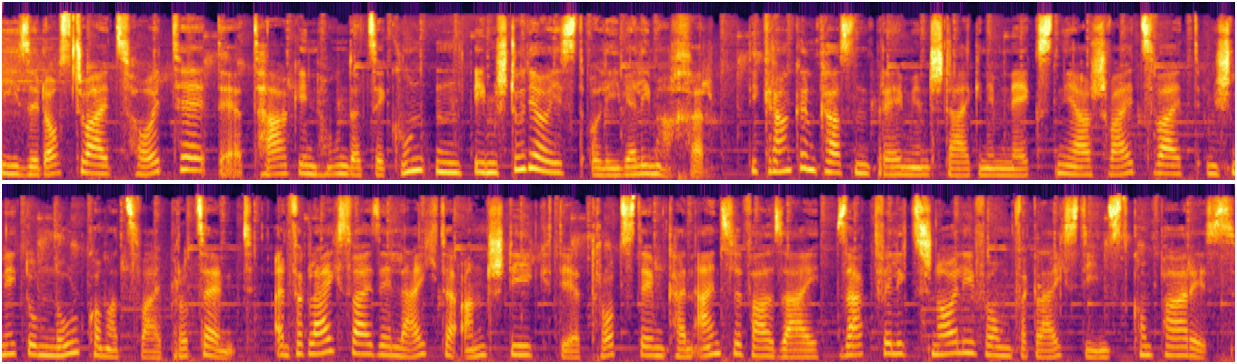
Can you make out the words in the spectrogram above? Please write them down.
die Südostschweiz heute, der Tag in 100 Sekunden. Im Studio ist Olivia Limacher. Die Krankenkassenprämien steigen im nächsten Jahr schweizweit im Schnitt um 0,2 Prozent. Ein vergleichsweise leichter Anstieg, der trotzdem kein Einzelfall sei, sagt Felix Schneuli vom Vergleichsdienst Comparis.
